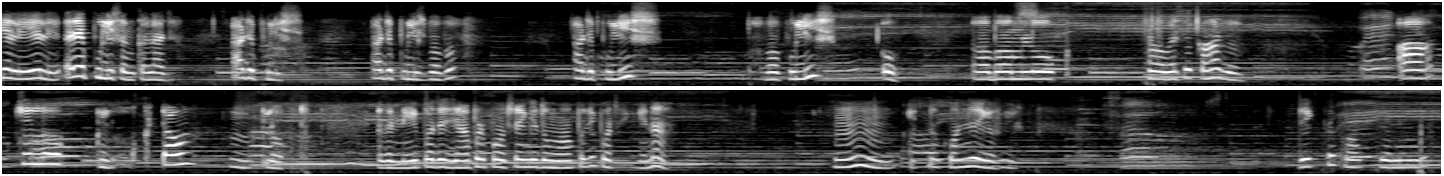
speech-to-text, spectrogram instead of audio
ये ले ये ले। अरे पुलिस, अंकल आजा आजा पुलिस। आ आजा पुलिस, बाबा। आ आजा पुलिस। बाबा पुलिस। ओ, अब हम लोग हाँ वैसे कहाँ गए? आ, चलो क्लॉक टाउन क्लॉक टाउन अगर नहीं पता जहाँ पर पहुँचाएँगे तो वहाँ पर ही पहुँचेंगे ना? हम्म इतना कौन जाएगा फिर? देखते कहाँ चलेंगे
